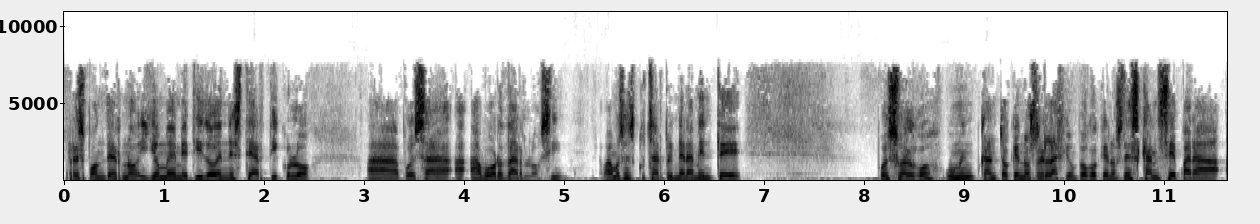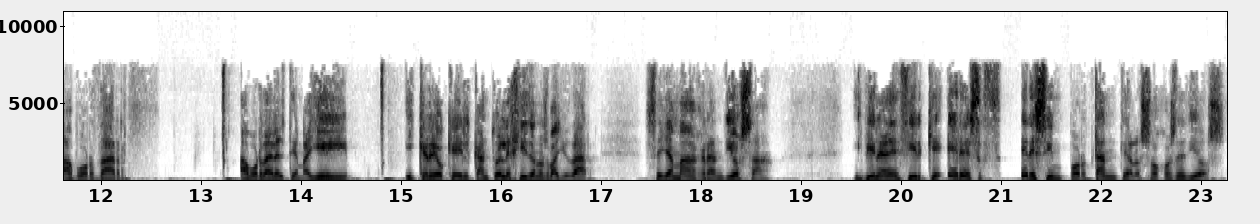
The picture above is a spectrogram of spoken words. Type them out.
responder, ¿no? Y yo me he metido en este artículo a, pues a, abordarlo, sí. Vamos a escuchar primeramente pues algo, un canto que nos relaje un poco, que nos descanse para abordar abordar el tema. Y, y creo que el canto elegido nos va a ayudar. Se llama Grandiosa y viene a decir que eres, eres importante a los ojos de Dios.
